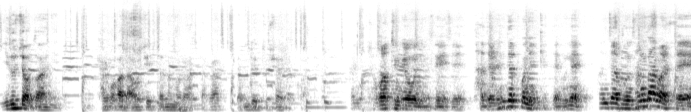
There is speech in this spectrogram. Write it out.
이루저도 아닌 결과가 나올 수 있다는 걸 갖다가 염두에 두셔야 될 것 같아요. 저 같은 경우는 요새 이제 다들 핸드폰이 있기 때문에 환자분 상담할 때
